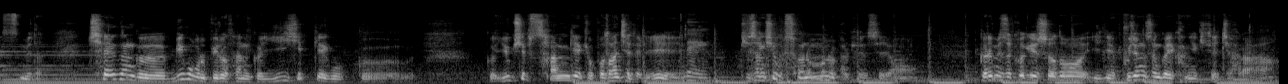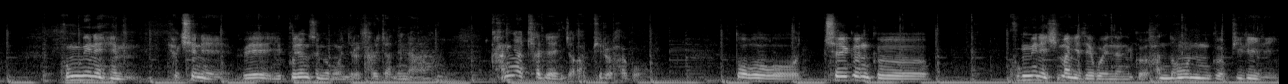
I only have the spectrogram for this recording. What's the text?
있습니다. 최근 그 미국을 비롯한 그 20개국 그, 그 63개 교포 단체들이 네. 비상시국 선언문을 발표했어요. 그러면서 거기서도 이게 부정선거에 강력히 대처하라. 국민의힘 혁신이 왜 이 부정선거 문제를 다루지 않느냐 강력하게 이제 아피를 하고 또 최근 그 국민의 희망이 되고 있는 그 한동훈 그 비리에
